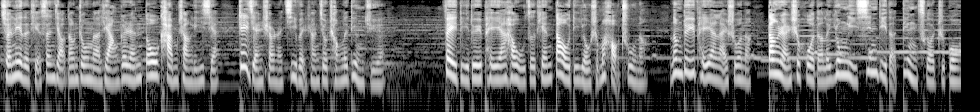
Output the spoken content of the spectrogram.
权力的铁三角当中呢，两个人都看不上李显，这件事呢，基本上就成了定局。废帝对于裴炎还有武则天到底有什么好处呢？那么对于裴炎来说呢，当然是获得了拥立新帝的定策之功。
